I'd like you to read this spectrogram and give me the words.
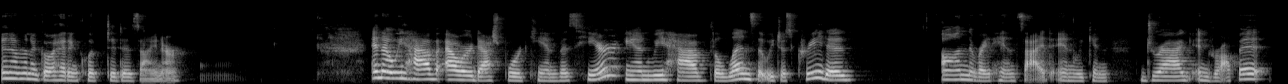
And I'm gonna go ahead and clip to designer. And now we have our dashboard canvas here and we have the lens that we just created on the right hand side and we can drag and drop it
